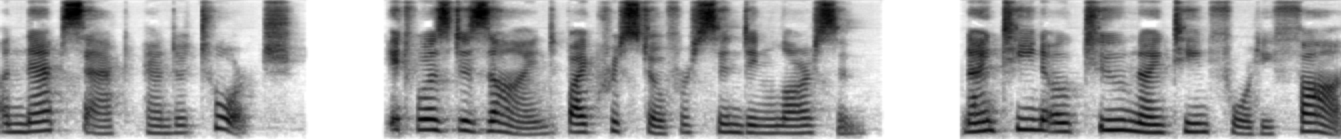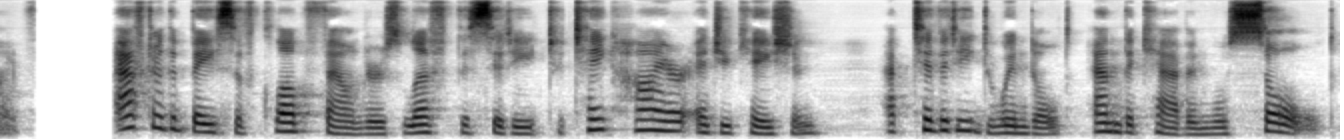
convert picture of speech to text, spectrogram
a knapsack, and a torch. It was designed by Christopher Sinding Larsen. 1902-1945. After the base of club founders left the city to take higher education, activity dwindled and the cabin was sold.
